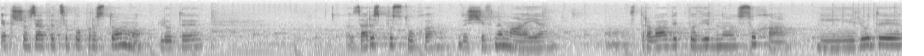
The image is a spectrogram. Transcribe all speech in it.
якщо взяти це по-простому, люди зараз пустуха, дощів немає, а, трава відповідно суха. І люди,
